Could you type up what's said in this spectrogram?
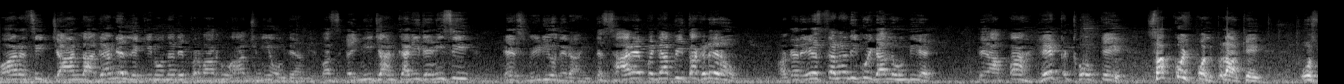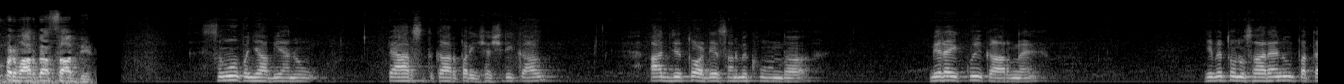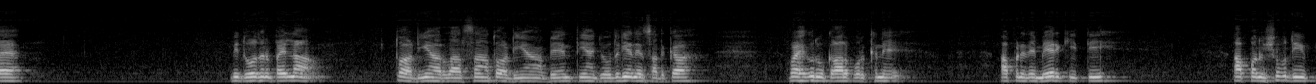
ਔਰ ਅਸੀਂ ਜਾਨ ਲਾ ਦਿਆਂਗੇ, ਲੇਕਿਨ ਉਹਨਾਂ ਦੇ ਪਰਿਵਾਰ ਨੂੰ ਆਂਚ ਨਹੀਂ ਆਉਣ ਦਿਆਂਗੇ। ਬਸ ਇੰਨੀ ਜਾਣਕਾਰੀ ਦੇਣੀ ਸੀ ਇਸ ਵੀਡੀਓ ਦੇ ਰਾਹੀਂ। ਤੇ ਸਾਰੇ ਪੰਜਾਬੀ ਤਕੜੇ ਰਹੋ। ਅਗਰ ਇਸ ਤਰ੍ਹਾਂ ਦੀ ਕੋਈ ਗੱਲ ਹੁੰਦੀ ਹੈ ਤੇ ਆਪਾਂ ਹਿੱਕ ਠੋਕ ਕੇ ਸਭ ਕੁਝ ਭੁੱਲ ਭੁਲਾ ਕੇ ਉਸ ਪਰਿਵਾਰ ਦਾ ਸਾਥ ਦੇ ਸਮੂਹ ਪੰਜਾਬੀਆਂ ਨੂੰ ਪਿਆਰ, ਸਤਿਕਾਰ ਭਰੀ ਸਤਿ ਸ਼੍ਰੀ ਅਕਾਲ। ਅੱਜ ਤੁਹਾਡੇ ਸਾਹਮਣੇ ਖੂਨ ਦਾ ਮੇਰਾ ਇੱਕੋ ਹੀ ਕਾਰਨ ਹੈ। ਜਿਵੇਂ ਤੁਹਾਨੂੰ ਸਾਰਿਆਂ ਨੂੰ ਪਤਾ ਹੈ ਵੀ ਦੋ ਦਿਨ ਪਹਿਲਾਂ ਤੁਹਾਡੀਆਂ ਅਰਦਾਸਾਂ, ਤੁਹਾਡੀਆਂ ਬੇਨਤੀਆਂ ਜੋਦੜੀਆਂ ਦੇ ਸਦਕਾ ਵਾਹਿਗੁਰੂ ਕਾਲ ਪੁਰਖ ਨੇ ਆਪਣੇ ਤੇ ਮਿਹਰ ਕੀਤੀ। ਆਪਾਂ ਨੂੰ ਸ਼ੁਭਦੀਪ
